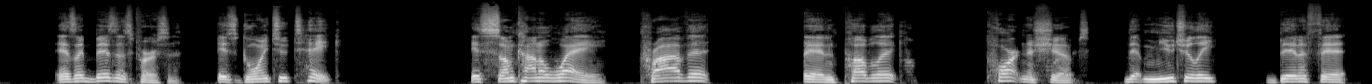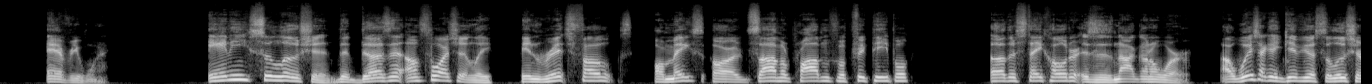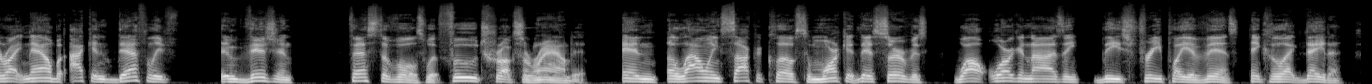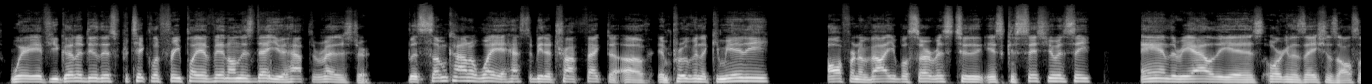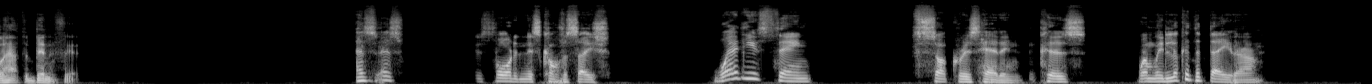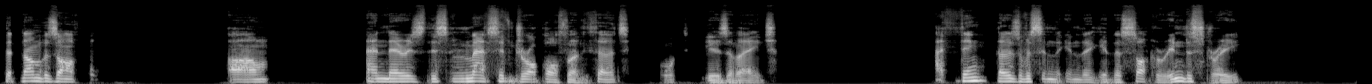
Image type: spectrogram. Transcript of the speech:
as a business person is going to take is some kind of way private and public partnerships that mutually benefit everyone. Any solution that doesn't, unfortunately, enrich folks or makes or solve a problem for people, other stakeholders is, is not going to work. I wish I could give you a solution right now, but I can definitely envision festivals with food trucks around it and allowing soccer clubs to market their service while organizing these free play events and collect data. Where if you're going to do this particular free play event on this day, you have to register. But some kind of way, it has to be the trifecta of improving the community, offering a valuable service to its constituency. And the reality is organizations also have to benefit. As, as forward in this conversation, where do you think soccer is heading? Because when we look at the data, the numbers are, um, And there is this massive drop off at 30, 40 years of age. I think those of us in the, in the, in the soccer industry,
